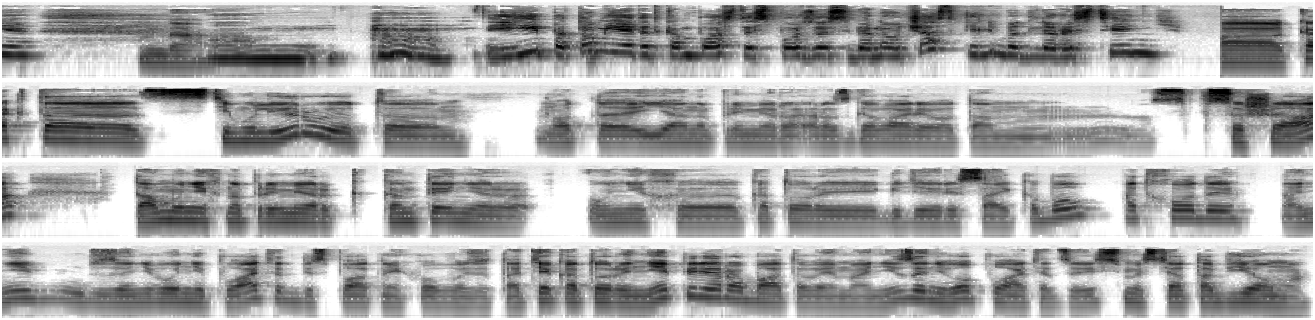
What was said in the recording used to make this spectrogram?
обогащение. Да. И потом я этот компост использую себя на участке, либо для растений. А как-то стимулируют э, вот э, я, например, разговаривал там в США, там у них, например, контейнер у них, э, который, где recyclable отходы, они за него не платят, бесплатно их вывозят. А те, которые не перерабатываемые, они за него платят, в зависимости от объема.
